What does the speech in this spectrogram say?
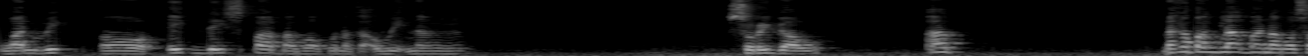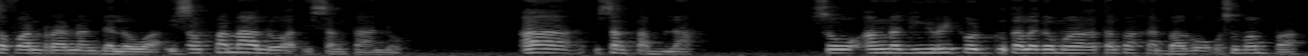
one week o 8 days pa bago ako nakauwi ng Surigao. At nakapaglaban ako sa fun run ng dalawa. Isang panalo at isang talo. Ah, isang tabla. So, ang naging record ko talaga mga katalpakan bago ako sumampa,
